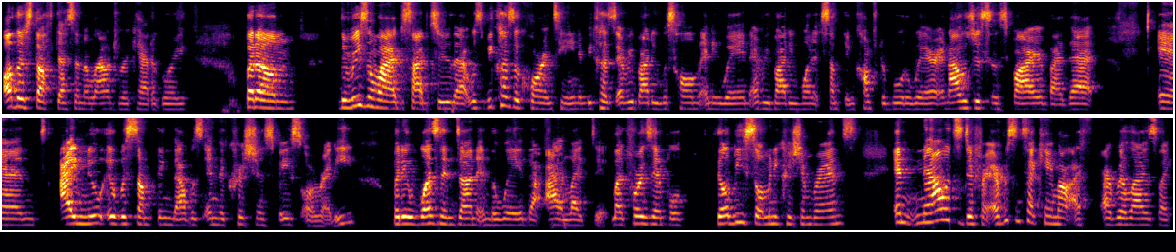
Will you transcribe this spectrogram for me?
other stuff that's in the loungewear category. But um the reason why I decided to do that was because of quarantine and because everybody was home anyway and everybody wanted something comfortable to wear. And I was just inspired by that. And I knew it was something that was in the Christian space already, but it wasn't done in the way that I liked it. Like, for example, there'll be so many Christian brands. And now it's different. Ever since I came out, I, I realized like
